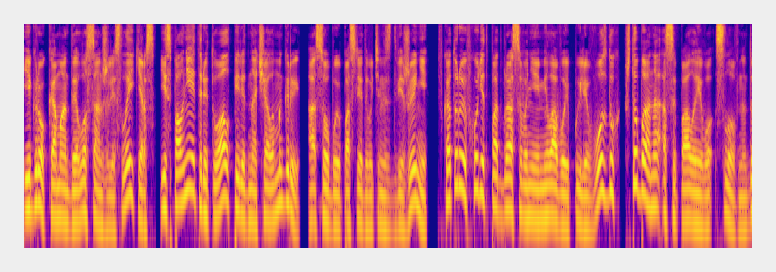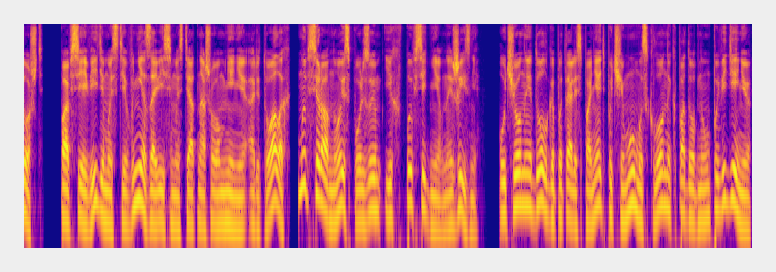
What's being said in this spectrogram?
игрок команды Лос-Анджелес Лейкерс, исполняет ритуал перед началом игры, особую последовательность движений, в которую входит подбрасывание меловой пыли в воздух, чтобы она осыпала его словно дождь. По всей видимости, вне зависимости от нашего мнения о ритуалах, мы все равно используем их в повседневной жизни. Ученые долго пытались понять, почему мы склонны к подобному поведению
